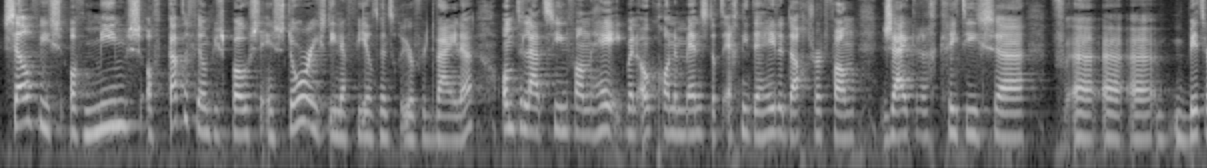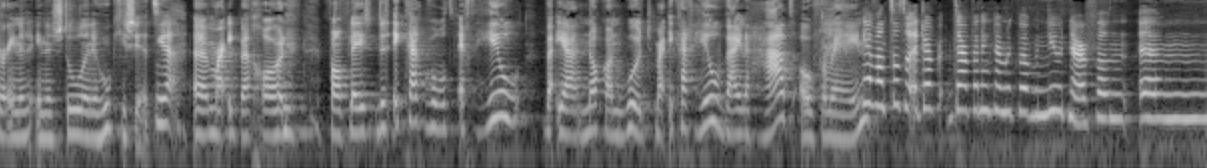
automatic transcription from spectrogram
selfies of memes of kattenfilmpjes posten in stories die na 24 uur verdwijnen. Om te laten zien van hé, hey, ik ben ook gewoon een mens dat echt niet de hele dag soort van zeikerig, kritisch, eh, eh, bitter in een, in een stoel in een hoekje zit. Ja. Maar ik ben gewoon van vlees. Dus ik krijg bijvoorbeeld echt heel, ja, knock on wood, maar ik krijg heel weinig haat over me heen. Ja, want dat, daar, daar ben ik namelijk wel benieuwd naar. Van, ehm,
